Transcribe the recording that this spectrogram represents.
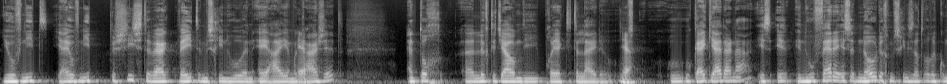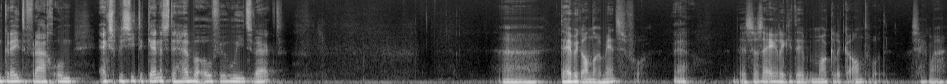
Je hoeft niet, jij hoeft niet precies te werk, weten misschien hoe een AI in elkaar zit. En toch lukt het jou om die projecten te leiden. Hoe, ja. Hoe, hoe, kijk jij daarna? Is, is, in hoeverre is het nodig, misschien is dat wel de concrete vraag, om expliciete kennis te hebben over hoe iets werkt? Uh, daar heb ik andere mensen voor. Ja. Dus dat is eigenlijk het makkelijke antwoord. Zeg maar,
